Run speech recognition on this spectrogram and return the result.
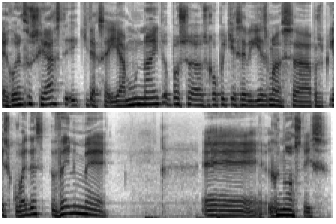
Εγώ ενθουσιάστη. Κοίταξε, για Moon Knight, όπως σου έχω πει και σε δικές μας προσωπικές κουβέντες, δεν είμαι ε, γνώστης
